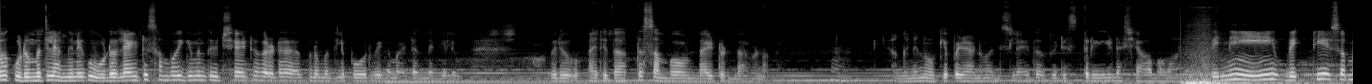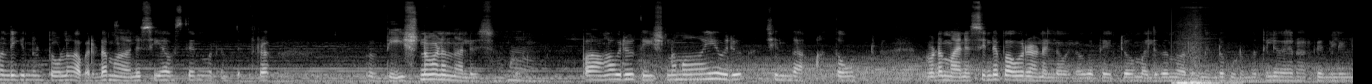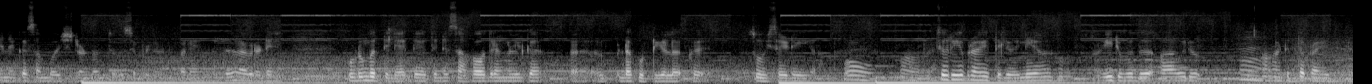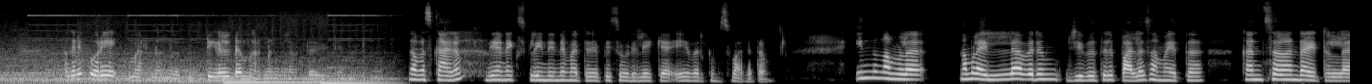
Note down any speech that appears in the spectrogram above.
അപ്പോൾ കുടുംബത്തിൽ അങ്ങനെ കൂടുതലായിട്ട് സംഭവിക്കുമ്പോൾ തീർച്ചയായിട്ടും അവരുടെ കുടുംബത്തിൽ പൂർവികമായിട്ട് എന്തെങ്കിലും ഒരു അരുതാത്ത സംഭവം ഉണ്ടായിട്ടുണ്ടാവണം. അങ്ങനെ നോക്കിയപ്പോഴാണ് മനസ്സിലായത് അതൊരു സ്ത്രീയുടെ ശാപമാണ്. പിന്നെ ഈ വ്യക്തിയെ സംബന്ധിക്കുന്നിടത്തോളം അവരുടെ മാനസികാവസ്ഥ എന്ന് പറയുന്നത് എത്ര തീക്ഷ്ണമാണെന്ന് ആലോചിച്ചു നോക്കുക അപ്പം ആ ഒരു തീക്ഷ്ണമായ ഒരു ചിന്ത ആ തോട്ട് നമ്മുടെ മനസ്സിന്റെ പവറാണല്ലോ ലോകത്തെ ഏറ്റവും വലുതെന്ന് പറയുന്നത്. നിങ്ങളുടെ കുടുംബത്തിൽ വേറെ ആർക്കെങ്കിലും ഇങ്ങനെയൊക്കെ സംഭവിച്ചിട്ടുണ്ടോ എന്ന് ചോദിച്ചപ്പോഴാണ് പറയുന്നത് അവരുടെ കുടുംബത്തിലെ അദ്ദേഹത്തിന്റെ സഹോദരങ്ങൾക്ക് കുട്ടികളൊക്കെ സൂയിസൈഡ് ചെയ്യുക. ഓ. ചെറിയ പ്രായത്തിൽ വലിയ ഇരുപത് ആ ഒരു അടുത്ത പ്രായത്തിൽ അങ്ങനെ കുറേ മരണങ്ങൾ കുട്ടികളുടെ മരണങ്ങളൊക്കെ എഴുതുന്നുണ്ട് നമസ്കാരം. ദി എക്സ്പ്ലെയിൻഡിന്റെ മറ്റൊരു എപ്പിസോഡിലേക്ക് ഏവർക്കും സ്വാഗതം. ഇന്ന് നമ്മൾ നമ്മളെല്ലാവരും ജീവിതത്തിൽ പല സമയത്ത് കൺസേൺഡ് ആയിട്ടുള്ള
